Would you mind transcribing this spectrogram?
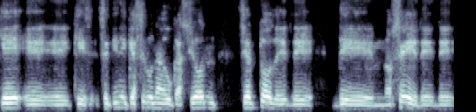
que, eh, que se tiene que hacer una educación, ¿cierto? De, de, no sé, de, de,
